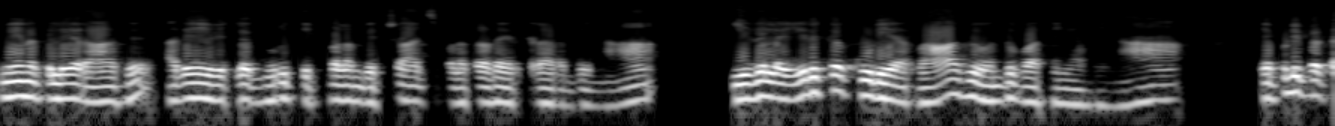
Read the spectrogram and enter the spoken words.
மீனத்திலே ராகு அதே வீட்டில் குரு திக்பலம் பெற்று ஆட்சி பலத்தோட இருக்கிறார் அப்படின்னா இதுல இருக்கக்கூடிய ராகு வந்து பார்த்தீங்க அப்படின்னா எப்படிப்பட்ட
